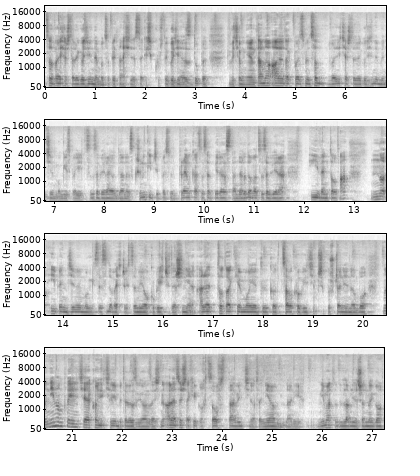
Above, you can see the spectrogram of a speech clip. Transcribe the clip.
co 24 godziny, bo co 15 to jest jakaś kurde godzina z dupy wyciągnięta, no ale tak powiedzmy co 24 godziny będziemy mogli sprawdzić co zawierają dane skrzynki, czy powiedzmy premka co zawiera, standardowa co zawiera i eventowa. No i będziemy mogli zdecydować, czy chcemy ją kupić, czy też nie. Ale to takie moje tylko całkowicie przypuszczenie, no bo no nie mam pojęcia, jak oni chcieliby to rozwiązać. No ale coś takiego chcą wstawić, no to nie mam dla nich, nie ma to dla mnie żadnego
